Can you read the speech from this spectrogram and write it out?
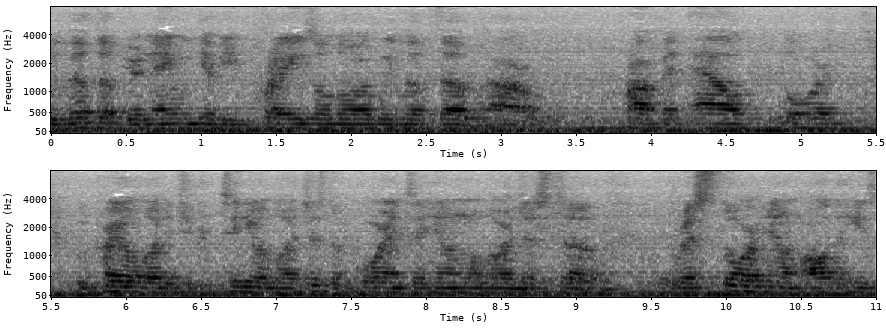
We lift up your name. We give you praise, O Lord. We lift up our prophet Al, Lord. We pray, O Lord, that you continue, O Lord, just to pour into him, O Lord, just to restore him all that he's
